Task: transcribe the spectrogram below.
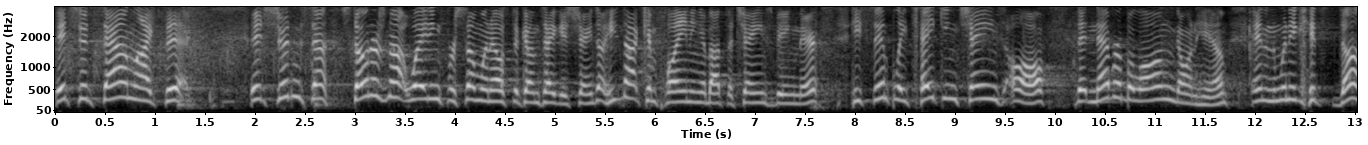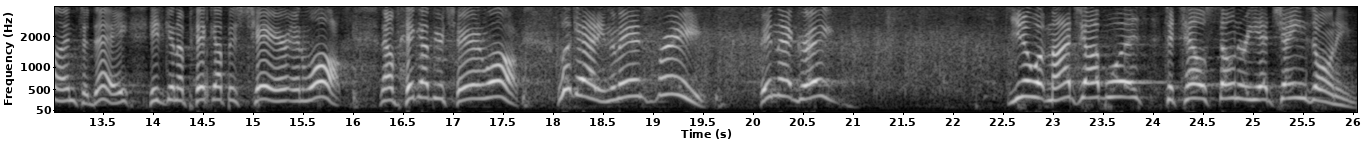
It should sound like this. It shouldn't sound, Stoner's not waiting for someone else to come take his chains off. He's not complaining about the chains being there. He's simply taking chains off that never belonged on him. And when he gets done today, he's going to pick up his chair and walk. Now, pick up your chair and walk. Look at him. The man's free. Isn't that great? You know what my job was? To tell Stoner he had chains on him.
